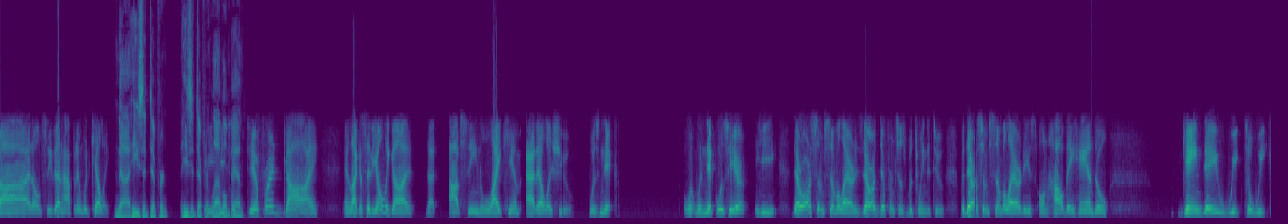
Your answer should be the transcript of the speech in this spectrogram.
I don't see that happening with Kelly. No, he's a different he's a different he's level, man. different guy, and like I said, the only guy that I've seen like him at LSU was Nick. When, when Nick was here, he there are some similarities. There are differences between the two, but there are some similarities on how they handle game day week to week.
